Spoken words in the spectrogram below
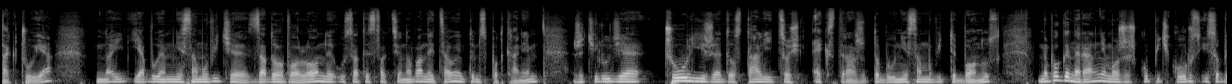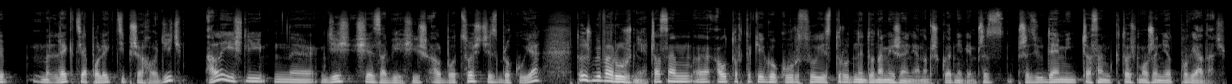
tak czuję. No i ja byłem niesamowicie zadowolony, usatysfakcjonowany całym tym spotkaniem, że ci ludzie czuli, że dostali coś ekstra, że to był niesamowity bonus, no bo generalnie możesz kupić kurs i sobie lekcja po lekcji przechodzić, ale jeśli e, gdzieś się zawiesisz albo coś cię zblokuje, to już bywa różnie. Czasem e, autor takiego kursu jest trudny do namierzenia, na przykład, nie wiem, przez, przez Udemy czasem ktoś może nie odpowiadać.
